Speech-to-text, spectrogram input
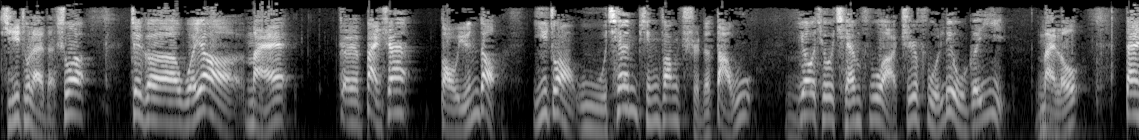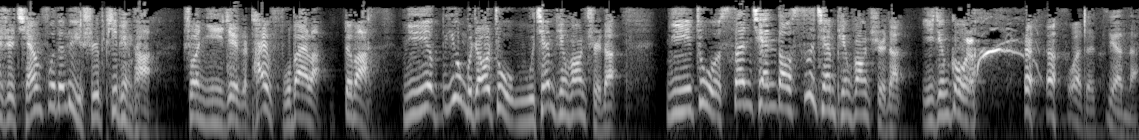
提出来的，说这个我要买这半山宝云道一幢五千平方尺的大屋，嗯要求前夫啊支付六个亿买楼，但是前夫的律师批评他说你这个太腐败了，对吧？你也用不着住五千平方尺的，你住三千到四千平方尺的已经够了。我的天哪！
